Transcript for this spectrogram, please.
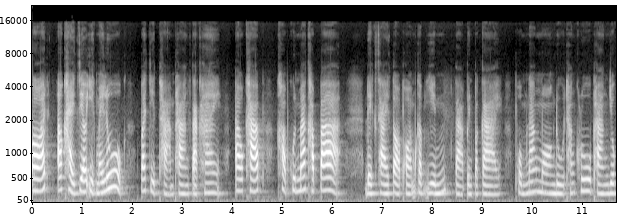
บอส เอาไข่เจียวอีกไหมลูก ป้าจิตถามพลางตักให้ เอาครับ ขอบคุณมากครับป้า เด็กชายตอบพร้อมกับยิ้ม ตาเป็นประกาย ผมนั่งมองดูทั้งครู่พลางยก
